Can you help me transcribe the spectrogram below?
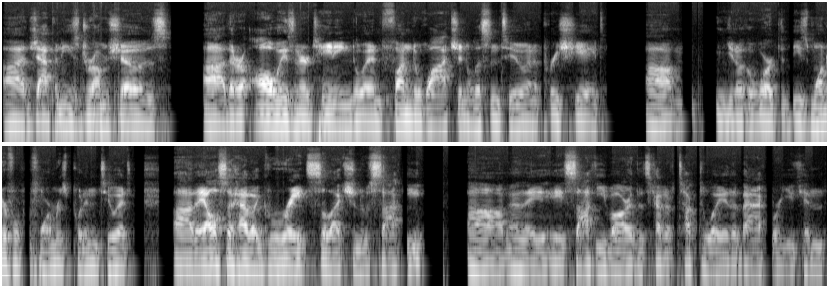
uh, Japanese drum shows uh, that are always entertaining to and fun to watch and listen to and appreciate. Um, you know the work that these wonderful performers put into it. Uh, they also have a great selection of sake, um, and a, a sake bar that's kind of tucked away in the back where you can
